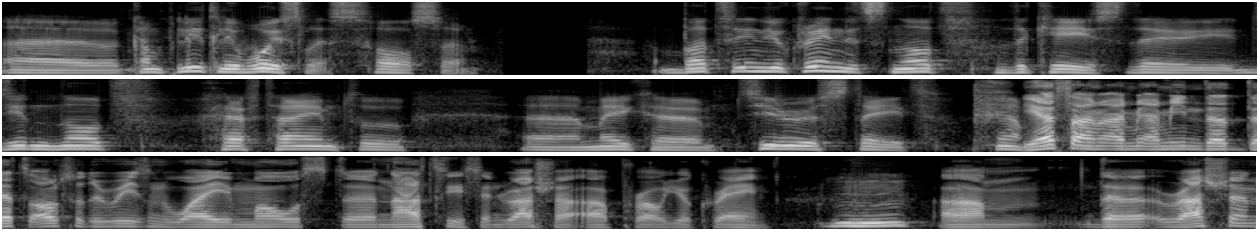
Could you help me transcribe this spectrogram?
uh, completely voiceless also. But in Ukraine, it's not the case. They did not have time to uh, make a serious state. Yeah. Yes, I, I mean, I mean that that's also the reason why most uh, Nazis in Russia are pro-Ukraine. hmm Um, the Russian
